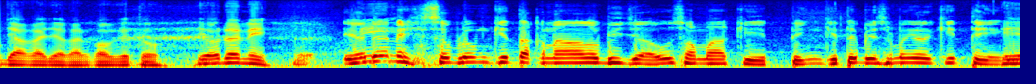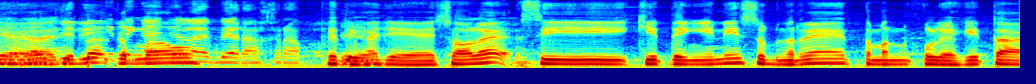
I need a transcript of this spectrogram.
jaga jaga kalau gitu. Ya udah nih. Ya udah nih sebelum kita kenalan lebih jauh sama Kiting, kita bisa manggil Kiting. Iya, Karena jadi- kita Kiting kenal aja lah biar akrab. Kiting Iya. aja ya. Soalnya si Kiting ini sebenarnya teman kuliah kita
